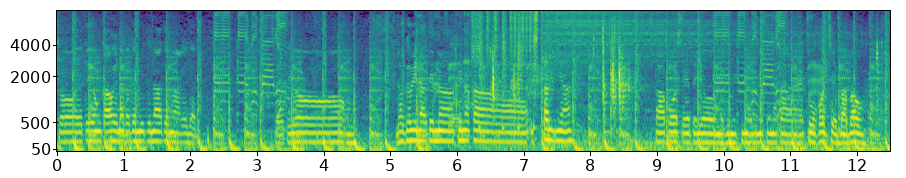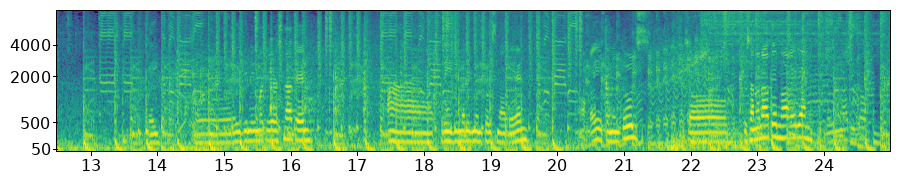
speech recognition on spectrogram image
So ito yung kahoy na gagamitin natin mga kailan. So ito yung gagawin natin na pinaka stand niya. Tapos ito yung maginit na rin na pinaka tukod sa ibabaw. Okay. So ready na yung materials natin. Ah ready na rin yung tools natin. Okay ito yung tools. So isa na natin mga kaigan gawin natin to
